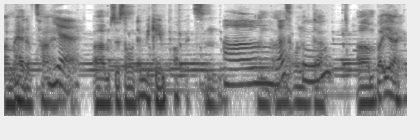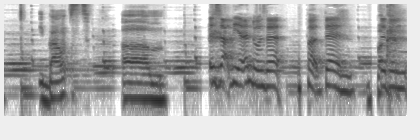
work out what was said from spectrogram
um, ahead of time. Yeah. Um, so some of them became prophets and Oh, And, um, that's all of cool. um, but yeah, he bounced. Um, Is that the end or is that, but then but didn't,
